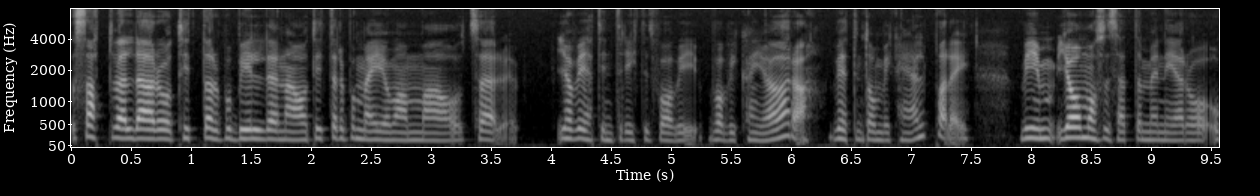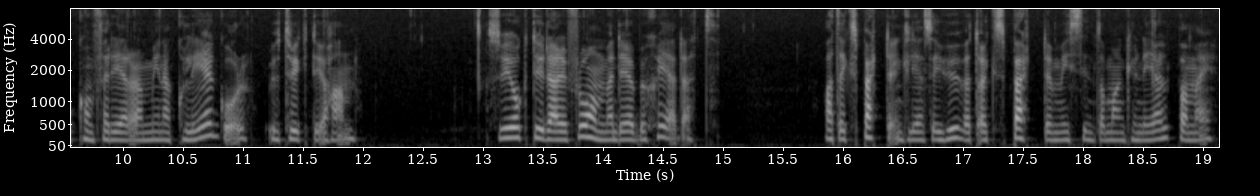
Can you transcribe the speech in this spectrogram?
satt väl där och tittade på bilderna och tittade på mig och mamma och så här, jag vet inte riktigt vad vi, vad vi kan göra, vet inte om vi kan hjälpa dig. Vi, jag måste sätta mig ner och, och konferera med mina kollegor, uttryckte ju han. Så vi åkte ju därifrån med det beskedet. Att experten kliade sig i huvudet och experten visste inte om han kunde hjälpa mig.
